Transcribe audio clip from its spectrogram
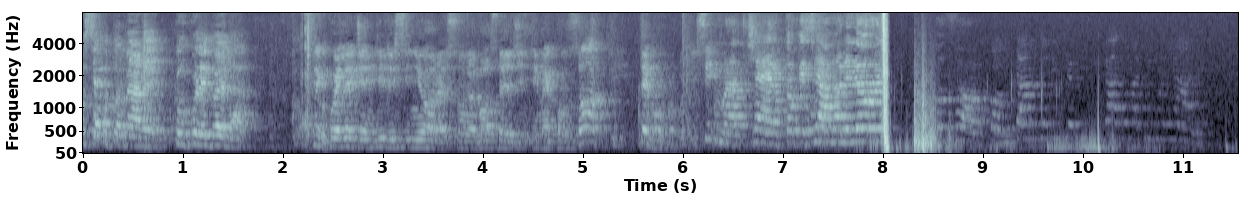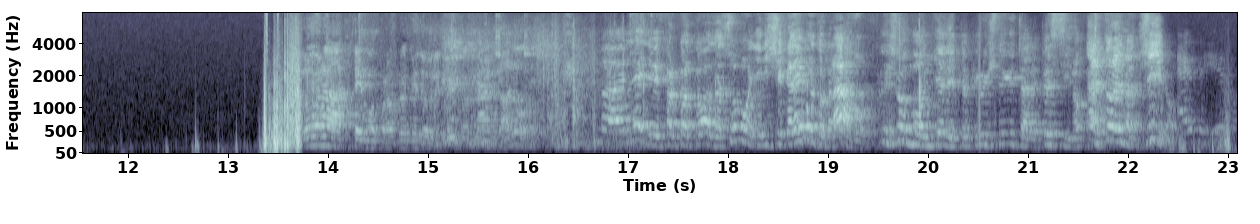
possiamo tornare con quelle due là. Se quelle gentili signore sono le vostre legittime consorti, temo proprio di sì. Ma certo che siamo le loro Con tanto di certificato matrimoniale. Allora temo proprio che dovrete tornare da loro. Ma lei deve fare qualcosa, sua moglie dice che lei è molto bravo. E sua moglie ha detto che riesce a aiutare persino Ettore Mancino. È vero,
